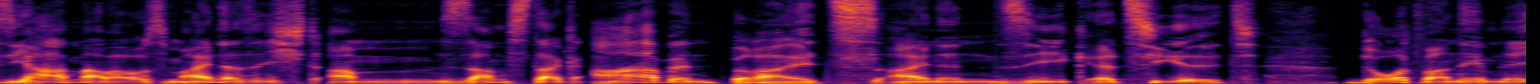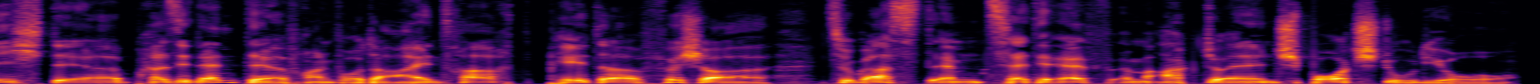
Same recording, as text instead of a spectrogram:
Sie haben aber aus meiner Sicht am Samstagabend bereits einen Sieg erzielt. Dort war nämlich der Präsident der Frankfurter Eintracht, Peter Fischer, zu Gast im ZDF im aktuellen Sportstudio.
